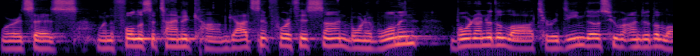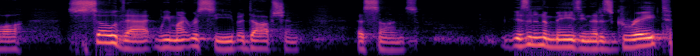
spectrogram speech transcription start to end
where it says, When the fullness of time had come, God sent forth his Son, born of woman, born under the law, to redeem those who were under the law, so that we might receive adoption as sons. Isn't it amazing that as great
